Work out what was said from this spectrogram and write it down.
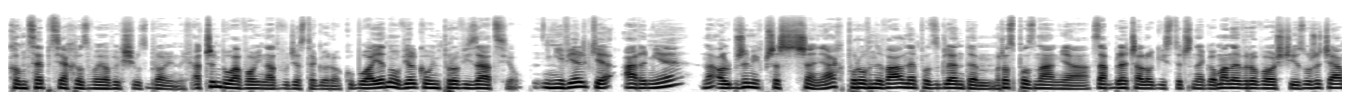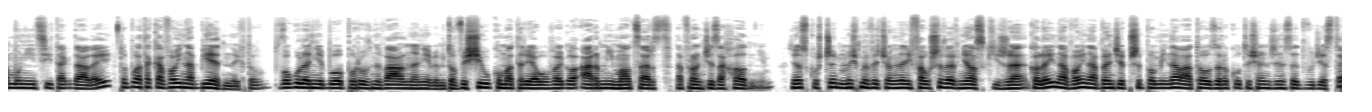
koncepcjach rozwojowych sił zbrojnych. A czym była wojna 20 roku? Była jedną wielką improwizacją. Niewielkie armie na olbrzymich przestrzeniach, porównywalne pod względem rozpoznania, zaplecza logistycznego, manewrowości, zużycia amunicji i tak dalej, to była taka wojna biednych. To w ogóle nie było porównywalne, nie wiem, do wysiłku materiałowego armii mocarstw na froncie zachodnim. W związku z czym myśmy wyciągnęli fałszywe wnioski, że kolejna wojna będzie przypominała tą z roku 1920,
